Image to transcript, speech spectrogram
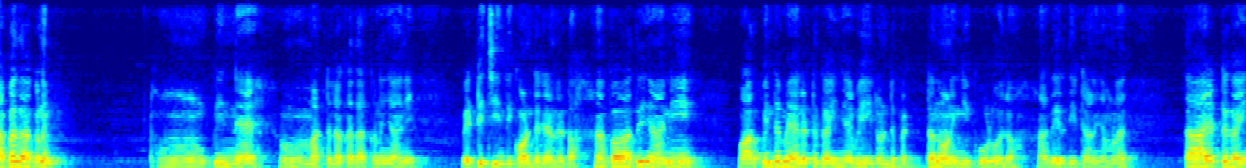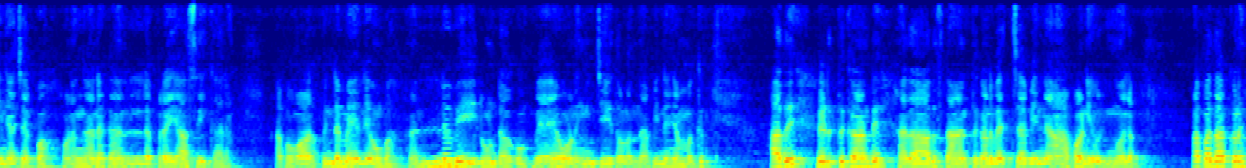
അപ്പോൾ അതാക്കണ് പിന്നെ മട്ടലൊക്കെ ഇതാക്കണം ഞാൻ വെട്ടി ചീന്തി കൊണ്ടുവരാണ് കേട്ടോ അപ്പോൾ അത് ഞാൻ വാർപ്പിന്റെ മേലിട്ട് കഴിഞ്ഞാൽ വെയിലുണ്ട് പെട്ടെന്ന് ഉണങ്ങിക്കോളുമല്ലോ അത് എഴുതിയിട്ടാണ് നമ്മൾ താഴെട്ട് കഴിഞ്ഞാൽ ചിലപ്പോൾ ഉണങ്ങാനൊക്കെ നല്ല പ്രയാസീക്കാരം. അപ്പോൾ വാർപ്പിന്റെ മേലെ ആകുമ്പോൾ നല്ല വെയിലും ഉണ്ടാകും. വേഗം ഉണങ്ങും ചെയ്തോളും. എന്നാൽ പിന്നെ നമുക്ക് അത് എടുത്തുകാണ്ട് അതാത് സ്ഥാനത്ത് കണ്ട് വെച്ചാൽ പിന്നെ ആ പണി ഒഴുങ്ങുമല്ലോ അപ്പോൾ അതാക്കണേ.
